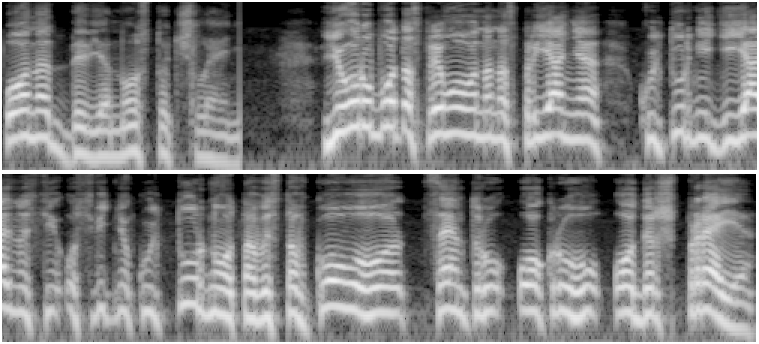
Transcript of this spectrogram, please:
понад 90 членів. Його робота спрямована на сприяння культурній діяльності освітньо-культурного та виставкового центру округу Одершпреє,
